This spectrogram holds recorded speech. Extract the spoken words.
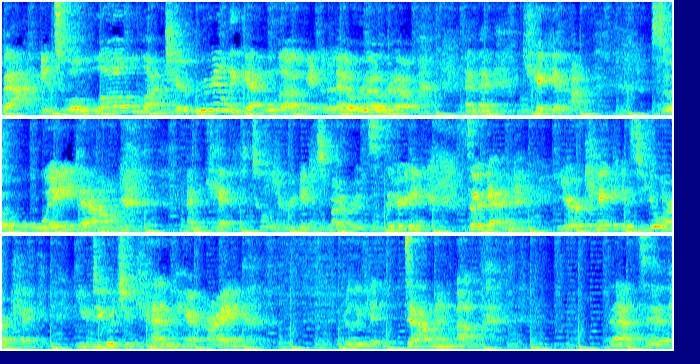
back into a low lunge here. Really get low, get low, low, low. And then kick it up. So way down and kick. Told you we're getting to my roots. Three. So again, your kick is your kick. You do what you can here, all right? Really get down and up. That's it.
